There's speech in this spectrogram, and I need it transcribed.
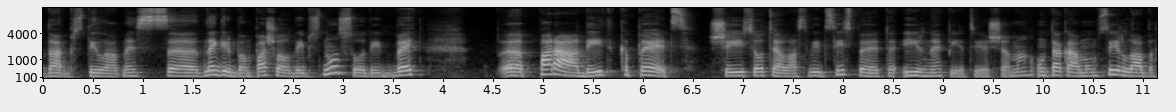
darba stilā. Mēs negribam pašvaldības nosodīt, bet parādīt, kāpēc šī sociālās vidas izpēte ir nepieciešama. Un tā kā mums ir laba,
